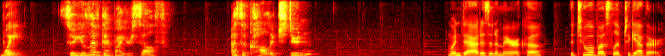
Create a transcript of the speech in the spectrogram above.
Wait, so you live there by yourself? As a college student? When dad is in America, the two of us live together.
